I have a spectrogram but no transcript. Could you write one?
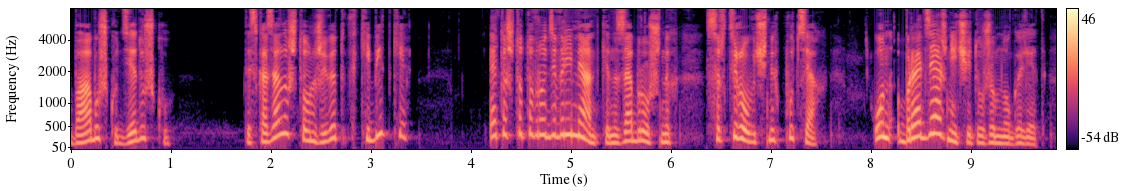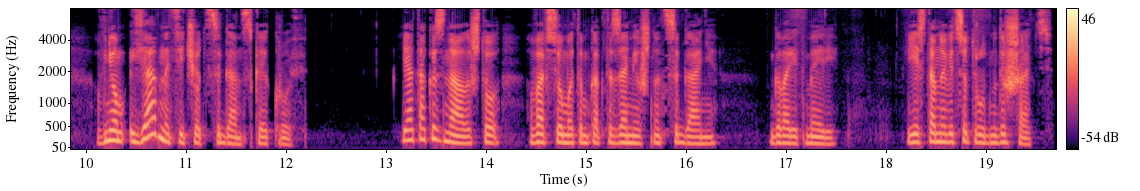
бабушку, дедушку? Ты сказала, что он живет в кибитке? — это что-то вроде времянки на заброшенных сортировочных путях. Он бродяжничает уже много лет. В нем явно течет цыганская кровь. Я так и знала, что во всем этом как-то замешаны цыгане, — говорит Мэри. Ей становится трудно дышать.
